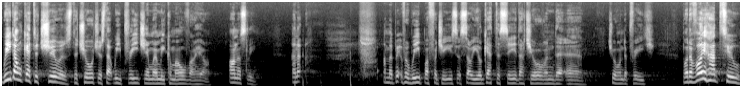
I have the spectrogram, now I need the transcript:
we don't get to choose the churches that we preach in when we come over here, honestly. And I, am a bit of a weeper for Jesus, so you'll get to see that during the, uh, during the preach. But if I had to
